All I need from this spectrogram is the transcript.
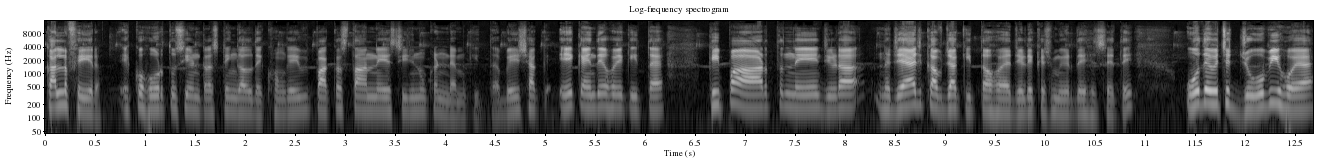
ਕੱਲ ਫੇਰ ਇੱਕ ਹੋਰ ਤੁਸੀਂ ਇੰਟਰਸਟਿੰਗ ਗੱਲ ਦੇਖੋਗੇ ਵੀ ਪਾਕਿਸਤਾਨ ਨੇ ਇਸ ਚੀਜ਼ ਨੂੰ ਕੰਡੈਮ ਕੀਤਾ। ਬੇਸ਼ੱਕ ਇਹ ਕਹਿੰਦੇ ਹੋਏ ਕੀਤਾ ਕਿ ਭਾਰਤ ਨੇ ਜਿਹੜਾ ਨਜਾਇਜ਼ ਕਬਜ਼ਾ ਕੀਤਾ ਹੋਇਆ ਜਿਹੜੇ ਕਸ਼ਮੀਰ ਦੇ ਹਿੱਸੇ ਤੇ, ਉਹਦੇ ਵਿੱਚ ਜੋ ਵੀ ਹੋਇਆ,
